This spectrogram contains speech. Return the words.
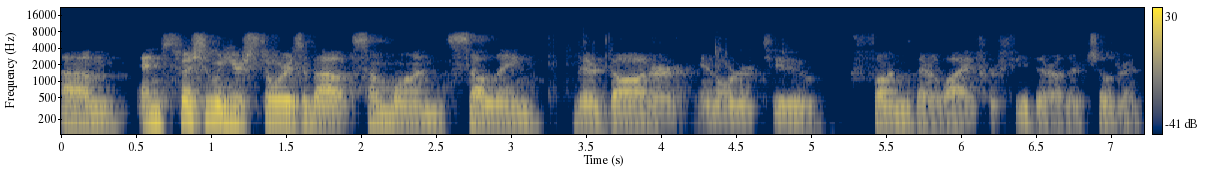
Um, and especially when you hear stories about someone selling their daughter in order to fund their life or feed their other children.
